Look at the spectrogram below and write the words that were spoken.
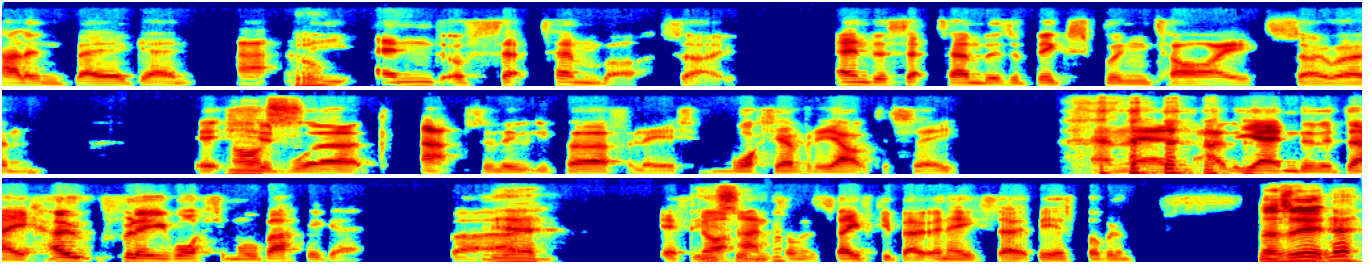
Talland Bay again at Cool. the end of September. So end of September is a big spring tide. So um, it Nice. should work absolutely perfectly. It should wash everybody out to sea. And then at the end of the day, hopefully wash them all back again. But um, Yeah. if not, Decent, Ant's on the safety boat, and he? So it'd be his problem. That's it. Yeah.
